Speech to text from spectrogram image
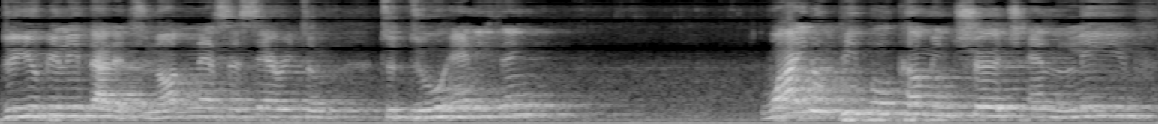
Do you believe that it's not necessary to, to do anything? Why do people come in church and leave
